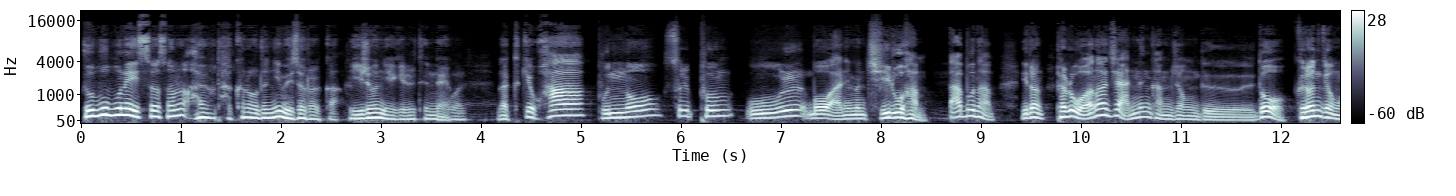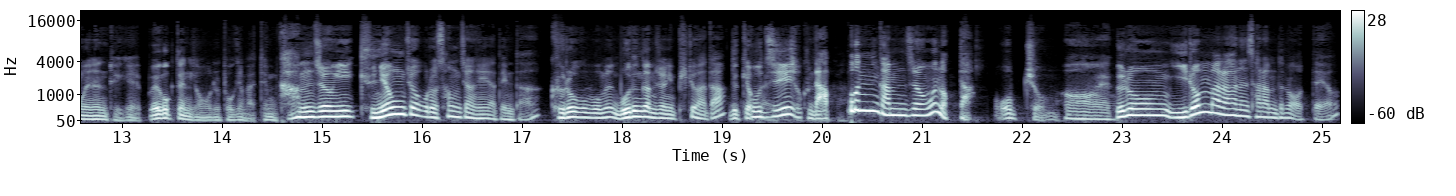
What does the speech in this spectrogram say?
그 부분에 있어서는 아유 다 큰 어른이 왜 저럴까 이런 얘기를 듣는 걸 그러니까 특히 화, 분노, 슬픔, 우울, 뭐 아니면 지루함, 따분함 이런 별로 원하지 않는 감정들도 그런 경우에는 되게 왜곡된 경우를 보게 됩니다. 감정이 균형적으로 성장해야 된다. 그러고 보면 모든 감정이 필요하다. 느껴봐야죠. 굳이 나쁜 감정은 없다. 없죠. 어, 그럼 이런 말을 하는 사람들은 어때요?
